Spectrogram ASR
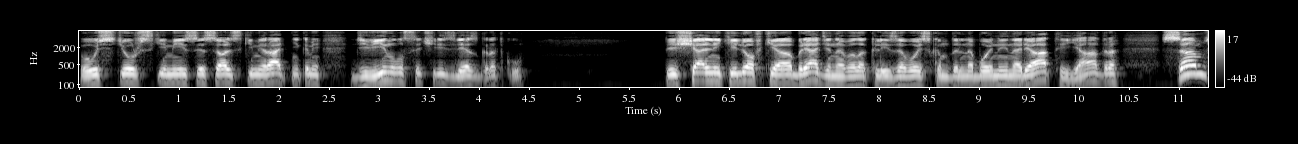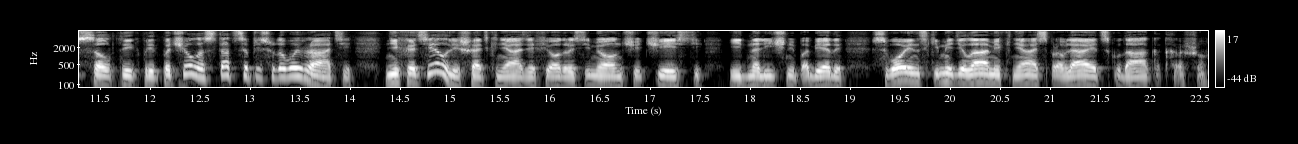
устюжскими и сысольскими ратниками двинулся через лес к городку. Пещальники Левки Обрядина волокли за войском дальнобойный наряд и ядра. Сам Салтык предпочел остаться при судовой рати, не хотел лишать князя Федора Семеновича чести и единоличной победы. С воинскими делами князь справляется куда как хорошо.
